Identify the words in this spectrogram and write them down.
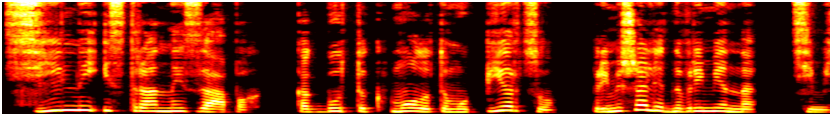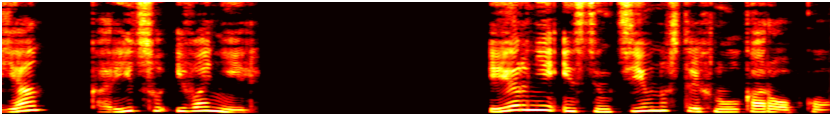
сильный и странный запах, как будто к молотому перцу примешали одновременно тимьян, корицу и ваниль. Эрни инстинктивно встряхнул коробку.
